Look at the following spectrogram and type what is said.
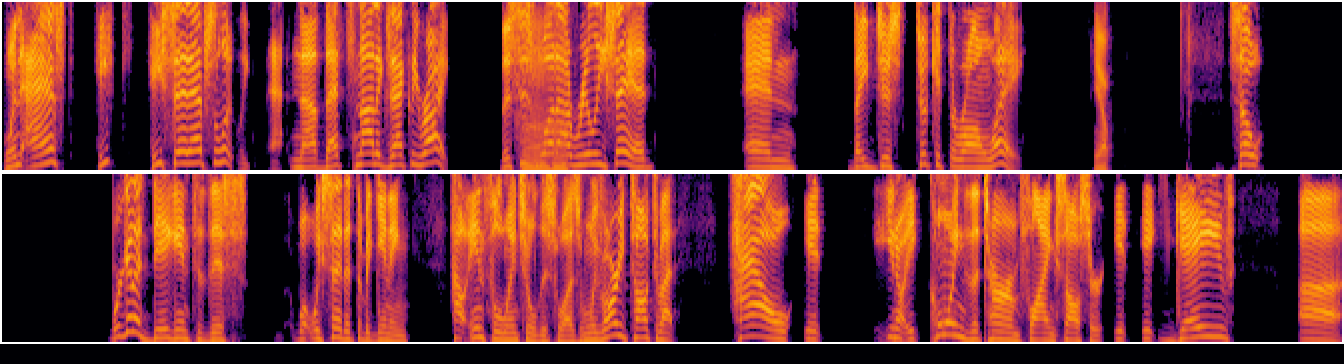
When asked, he he said absolutely. Now that's not exactly right. This is what Mhm. I really said. And they just took it the wrong way. Yep. So we're going to dig into this, what we said at the beginning, how influential this was. And we've already talked about how it, you know, it coined the term flying saucer. It, it gave, uh,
